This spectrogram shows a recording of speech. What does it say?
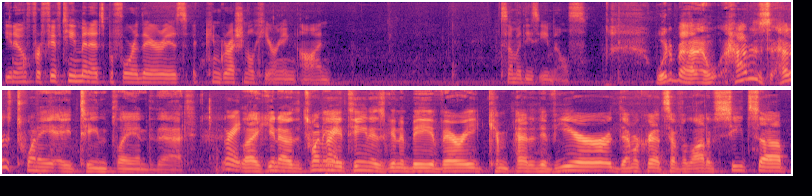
you know, for 15 minutes before there is a congressional hearing on some of these emails. What about how does how does 2018 play into that? Right. Like you know, the 2018 right. is going to be a very competitive year. Democrats have a lot of seats up.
